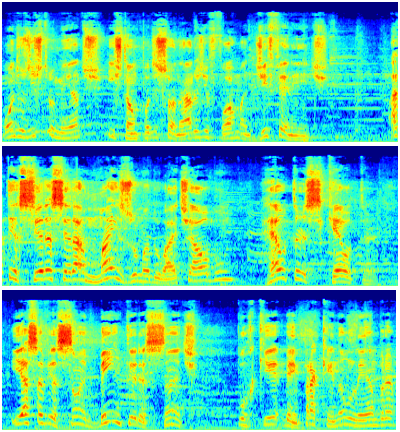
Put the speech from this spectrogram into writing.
onde os instrumentos estão posicionados de forma diferente. A terceira será mais uma do White Album, Helter Skelter, e essa versão é bem interessante porque, bem, para quem não lembra,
